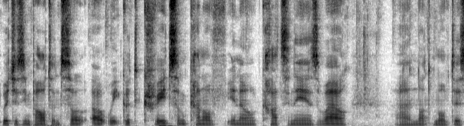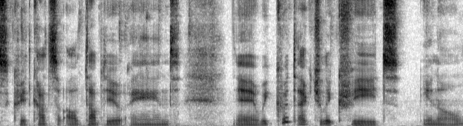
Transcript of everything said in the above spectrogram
which is important. So uh, we could create some kind of, you know, cuts in here as well. Uh, not move this, create cuts, so Alt W and yeah, we could actually create, you know,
